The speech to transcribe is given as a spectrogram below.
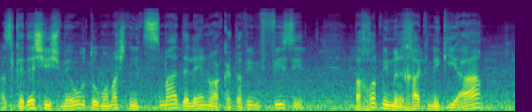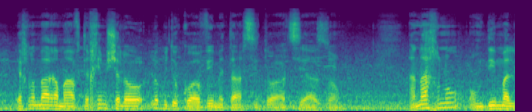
אז כדי שישמעו אותו, הוא ממש נצמד אלינו, הכתבים פיזית, פחות ממרחק נגיעה. איך לומר, המאבטחים שלו לא בדיוק אוהבים את הסיטואציה הזו. אנחנו עומדים על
